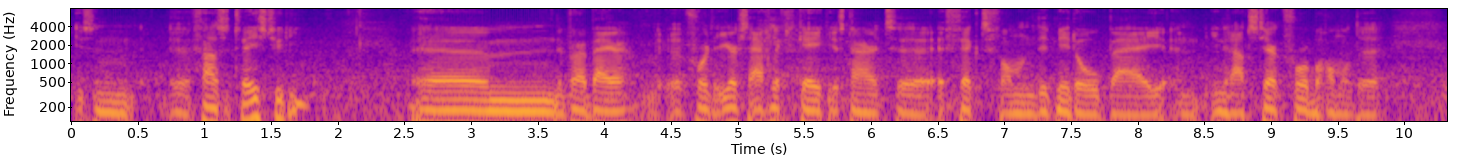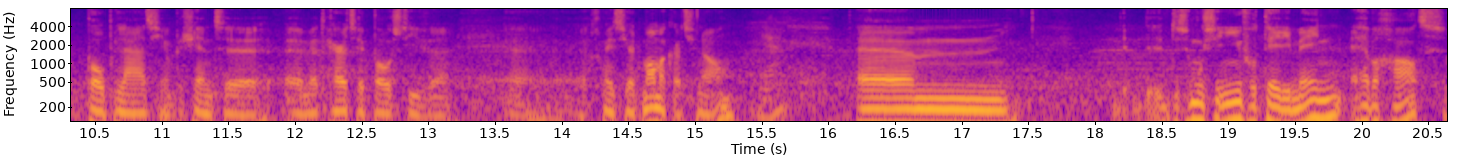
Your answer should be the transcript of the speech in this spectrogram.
is een fase 2-studie. Ehm, waarbij er voor het eerst eigenlijk gekeken is naar het effect van dit middel bij een inderdaad sterk voorbehandelde populatie en patiënten met HER2-positieve gemetiseerd mammacarcinoom. Ja. Um, dus we moesten in ieder geval TD1 hebben gehad.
